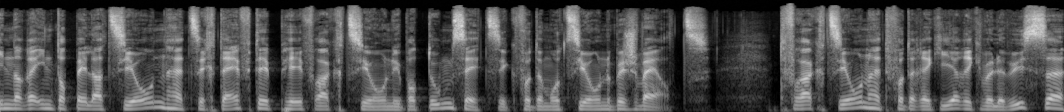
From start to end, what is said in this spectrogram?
In einer Interpellation hat sich die FDP-Fraktion über die Umsetzung der Motion beschwert. Die Fraktion hat von der Regierung wissen,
